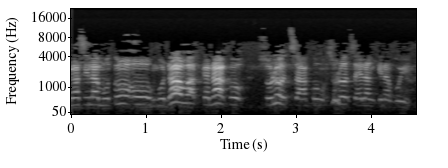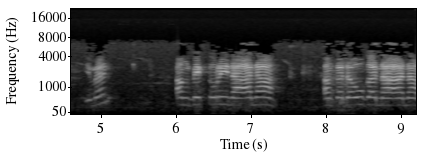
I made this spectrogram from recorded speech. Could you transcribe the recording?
nga sila mutuo og mudawat kanako sulod sa ako sulod sa ilang kinabuhi amen ang victory na ana ang kadaugan na ana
